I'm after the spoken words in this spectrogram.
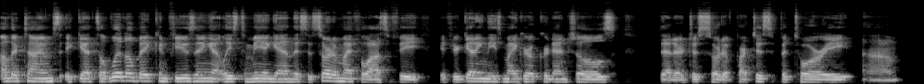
other times it gets a little bit confusing, at least to me. Again, this is sort of my philosophy. If you're getting these micro credentials that are just sort of participatory, um,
